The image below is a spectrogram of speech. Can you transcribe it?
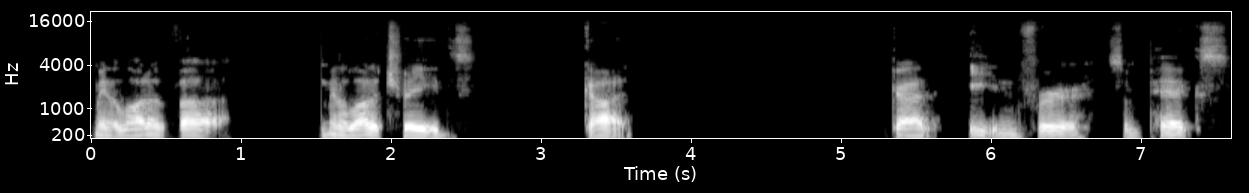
made a lot of uh made a lot of trades. Got got Ayton for some picks.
